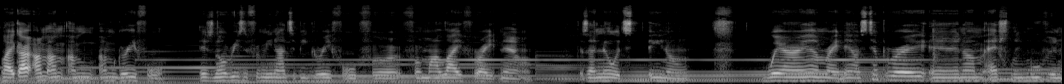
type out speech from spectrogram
like, I, I'm, I'm, I'm, I'm grateful. There's no reason for me not to be grateful for, for my life right now. Because I know it's, you know, where I am right now is temporary and I'm actually moving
